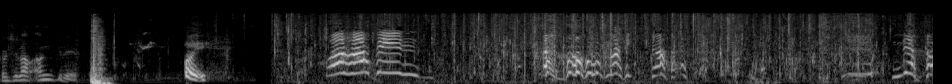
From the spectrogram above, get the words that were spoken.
Als je lang ankert. Oei. What happened? Oh my god! No!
